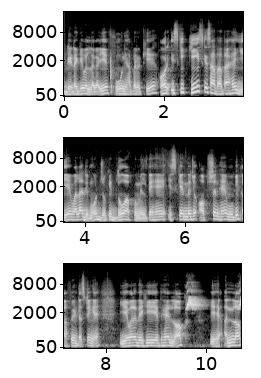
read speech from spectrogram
डेटा केबल लगाइए फ़ोन यहाँ पे रखिए और इसकी कीज के साथ आता है ये वाला रिमोट जो कि दो आपको मिलते हैं। इसके अंदर जो ऑप्शन है वो भी काफ़ी इंटरेस्टिंग है। ये वाला देखिए, ये है लॉक ये है अनलॉक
